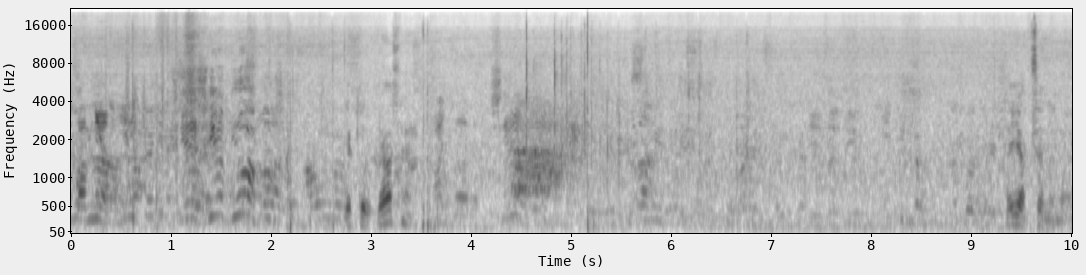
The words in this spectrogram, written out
непонятно. Какой, красный? Та як це немає?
